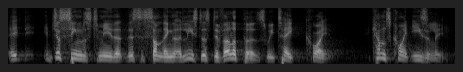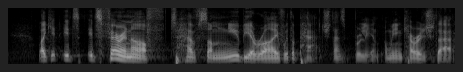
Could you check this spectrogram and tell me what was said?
it, it just seems to me that this is something that, at least as developers, we take quite, it comes quite easily. Like, it, it's, it's fair enough to have some newbie arrive with a patch. That's brilliant, and we encourage that.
